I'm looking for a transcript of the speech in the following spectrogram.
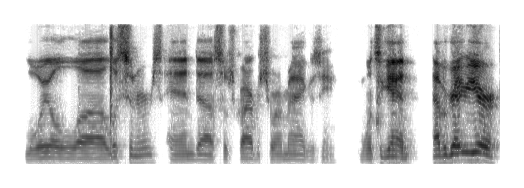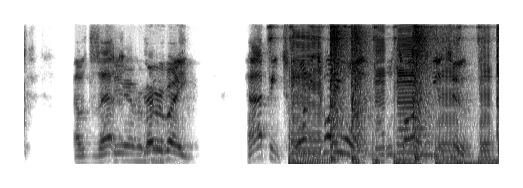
loyal uh, listeners and uh, subscribers to our magazine. Once again, have a great year. How that? everybody. everybody. Happy 2021. We'll talk to you soon.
